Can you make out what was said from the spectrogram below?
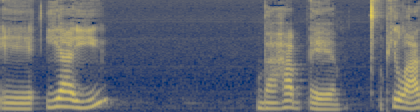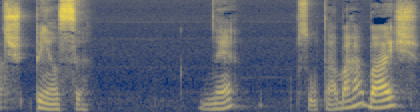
É, e aí, Barra, é, Pilatos pensa, né, soltar Barrabás.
